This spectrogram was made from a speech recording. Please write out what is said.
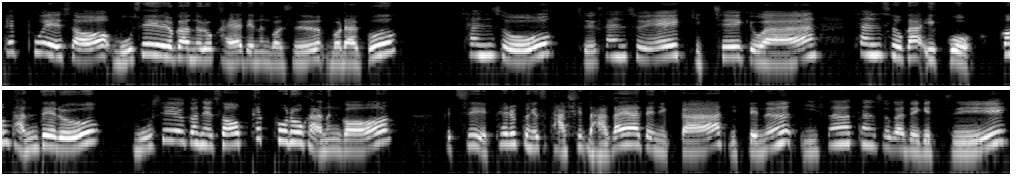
폐포에서 모세혈관으로 가야 되는 것은 뭐라고? 산소, 즉 산소의 기체 교환, 산소가 있고, 그럼 반대로 모세혈관에서 폐포로 가는 건 그치? 폐를 통해서 다시 나가야 되니까 이때는 이산화탄소가 되겠지.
